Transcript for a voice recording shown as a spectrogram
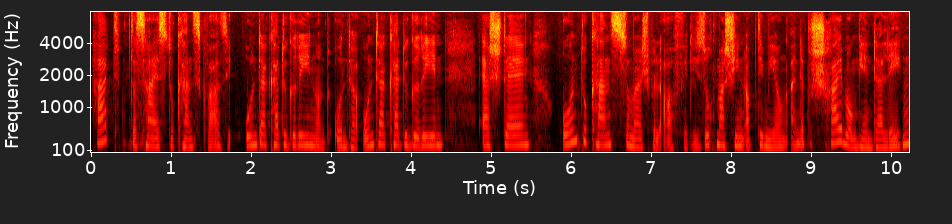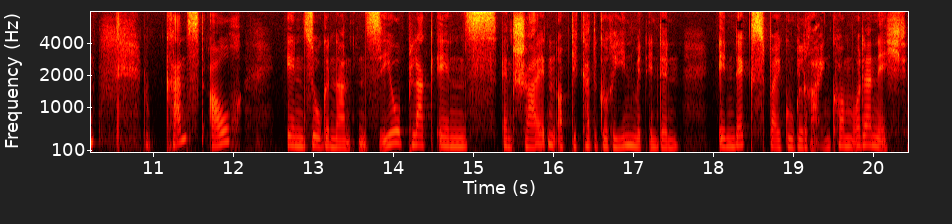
hat. Das heißt, du kannst quasi Unterkategorien und Unter-Unterkategorien erstellen und du kannst zum Beispiel auch für die Suchmaschinenoptimierung eine Beschreibung hinterlegen. Du kannst auch in sogenannten SEO-Plugins entscheiden, ob die Kategorien mit in den Index bei Google reinkommen oder nicht.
